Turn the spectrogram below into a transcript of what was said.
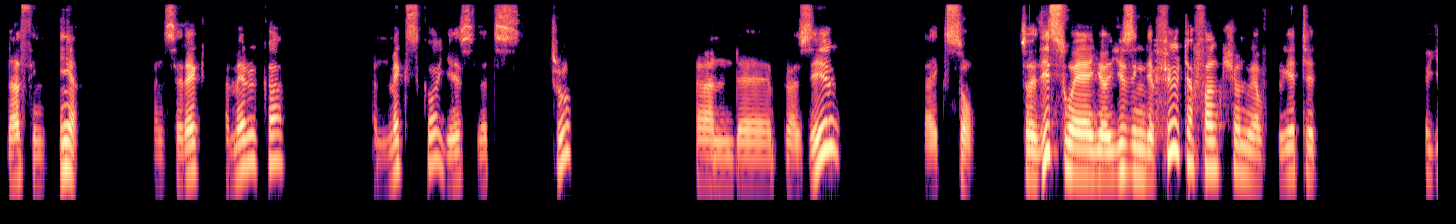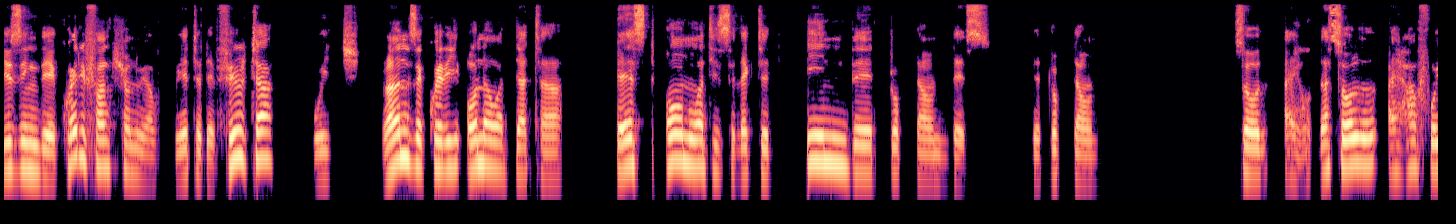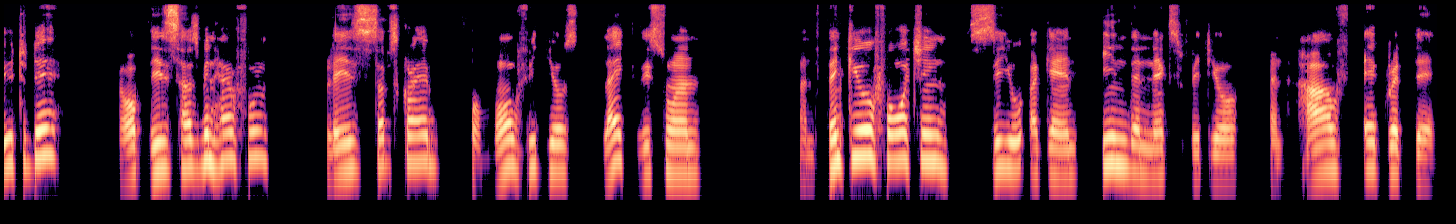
nothing here. And select America, and Mexico, yes, that's true. And uh, Brazil, like so. So this way, you're using the filter function we have created. Using the query function, we have created a filter which runs a query on our data based on what is selected in the drop-down list, the drop-down. So I hope that's all I have for you today. I hope this has been helpful. Please subscribe for more videos like this one. And thank you for watching. See you again in the next video and have a great day.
